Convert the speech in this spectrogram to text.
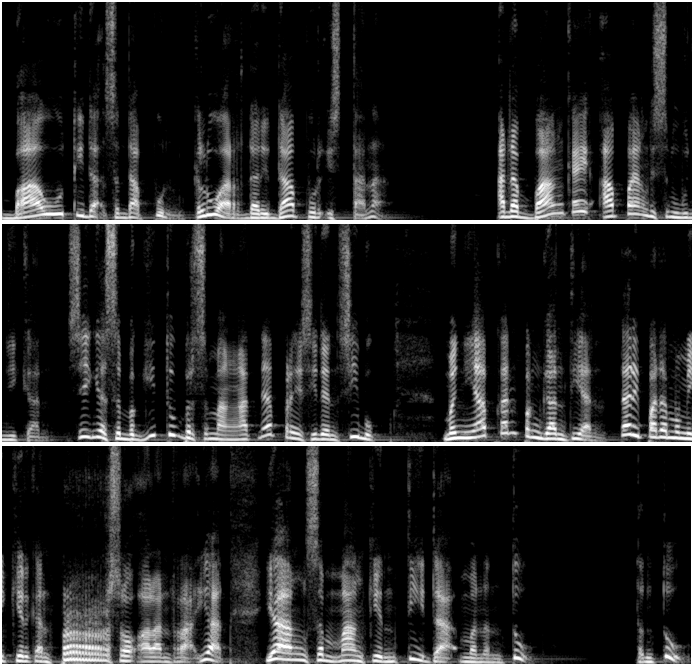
Bau tidak sedap pun keluar dari dapur istana. Ada bangkai apa yang disembunyikan, sehingga sebegitu bersemangatnya presiden sibuk menyiapkan penggantian daripada memikirkan persoalan rakyat yang semakin tidak menentu. Tentu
